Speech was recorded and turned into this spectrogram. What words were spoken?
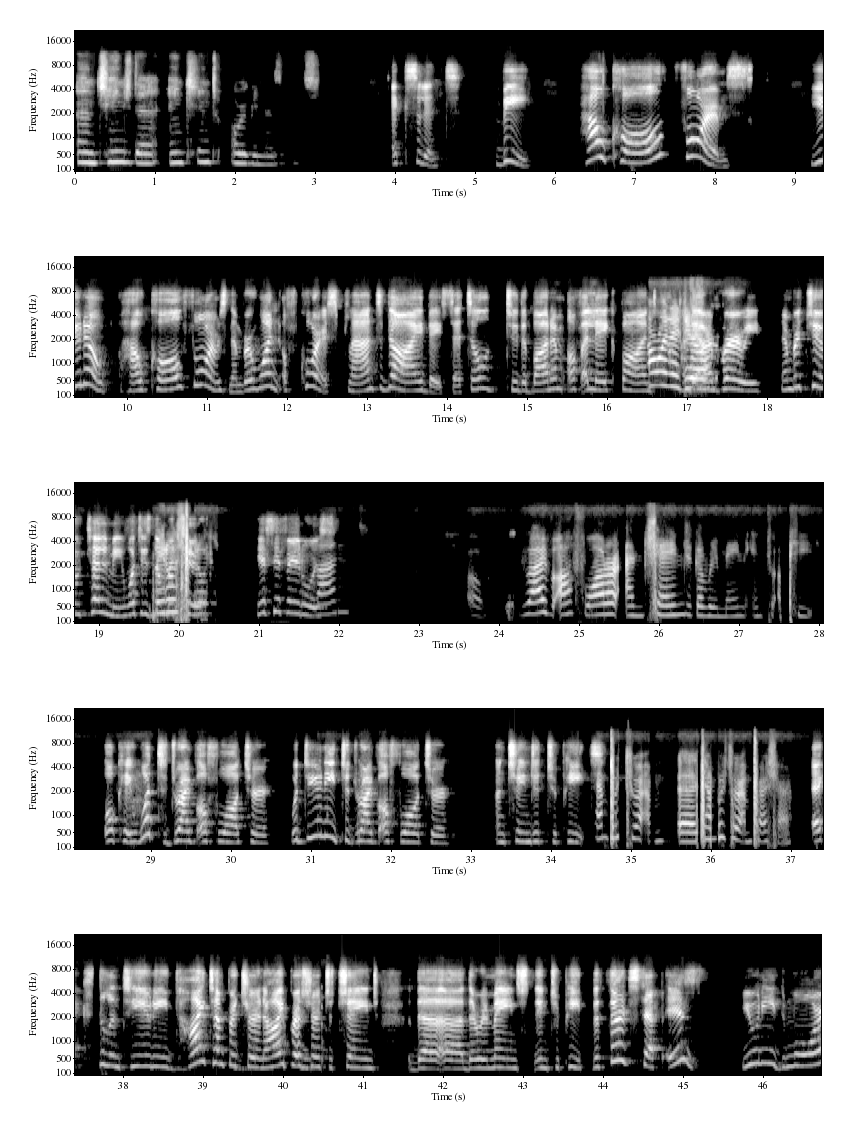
and change the ancient organisms. Excellent. B. How coal forms. You know how coal forms. Number one, of course, plant die. They settle to the bottom of a lake pond. I want and to They are buried. Number two, tell me, what is number Feroz, two? Feroz, Yes, yeah, Feroz. plants. Oh, drive off water and change the remain into a peat. Okay, what to drive off water? What do you need to drive off water and change it to peat? Temperature and uh, temperature and pressure. Excellent. You need high temperature and high pressure to change the uh, the remains into peat. The third step is you need more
